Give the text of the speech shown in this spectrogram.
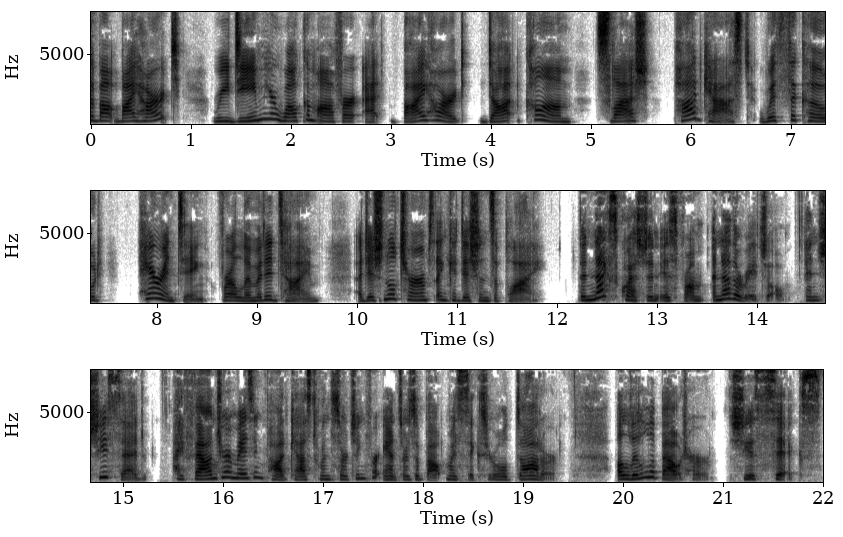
about ByHeart? Redeem your welcome offer at byheart.com slash podcast with the code parenting for a limited time. Additional terms and conditions apply. The next question is from another Rachel, and she said, I found your amazing podcast when searching for answers about my six year old daughter. A little about her. She is six,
